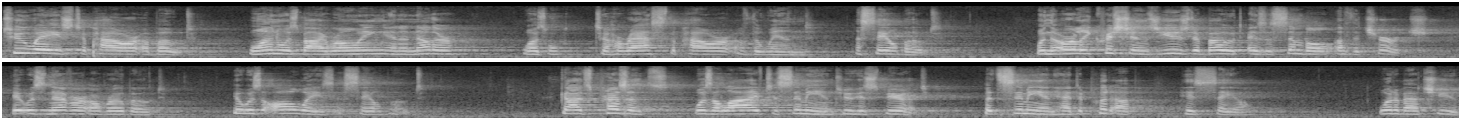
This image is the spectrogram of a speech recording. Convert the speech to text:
two ways to power a boat. One was by rowing, and another was to harass the power of the wind, a sailboat. When the early Christians used a boat as a symbol of the church, it was never a rowboat. It was always a sailboat. God's presence was alive to Simeon through his spirit, but Simeon had to put up his sail. What about you?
